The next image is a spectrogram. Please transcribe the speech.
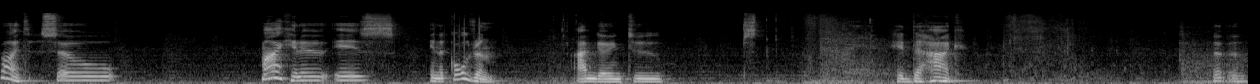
Right, so... My hero is in a cauldron. I'm going to hit the hag. Uh-oh.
